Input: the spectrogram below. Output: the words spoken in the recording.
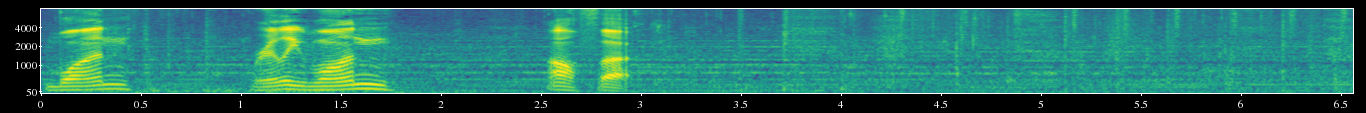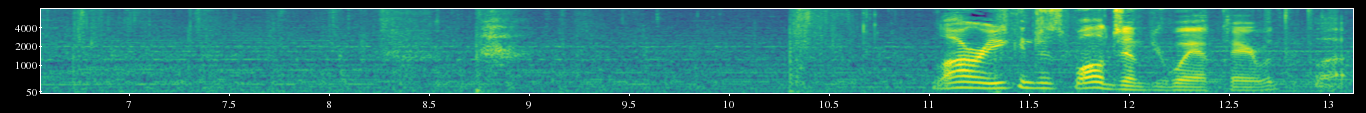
One? Really, one? Oh, fuck. Lara, you can just wall jump your way up there. What the fuck?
